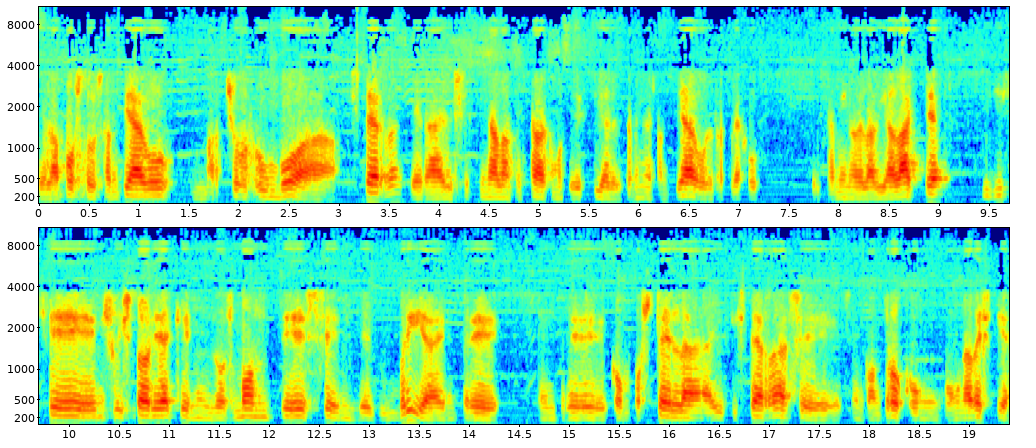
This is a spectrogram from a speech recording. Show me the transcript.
el apóstol Santiago marchó rumbo a Esterra, que era el final ancestral, como te decía, del Camino de Santiago, el reflejo del camino de la Vía Láctea, y dice en su historia que en los montes de Dumbría, entre, entre Compostela y Cisterra, se, encontró con, una bestia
